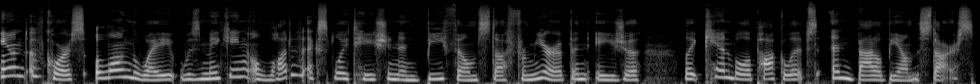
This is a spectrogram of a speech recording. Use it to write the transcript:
And of course, along the way was making a lot of exploitation and B film stuff from Europe and Asia, like Cannibal Apocalypse and Battle Beyond the Stars.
